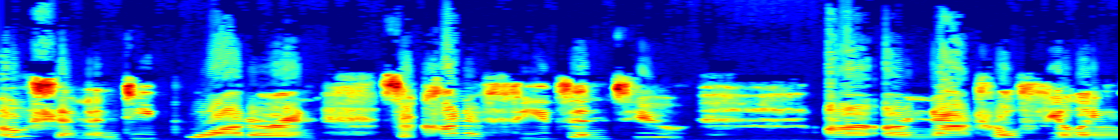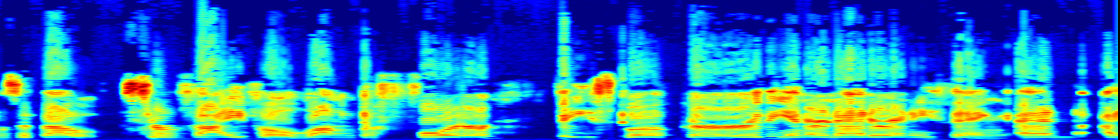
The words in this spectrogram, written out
ocean and deep water. And so it kind of feeds into our, our natural feelings about survival long before Facebook or the internet or anything. And I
